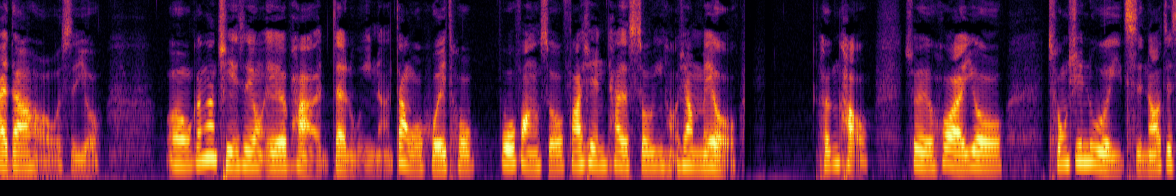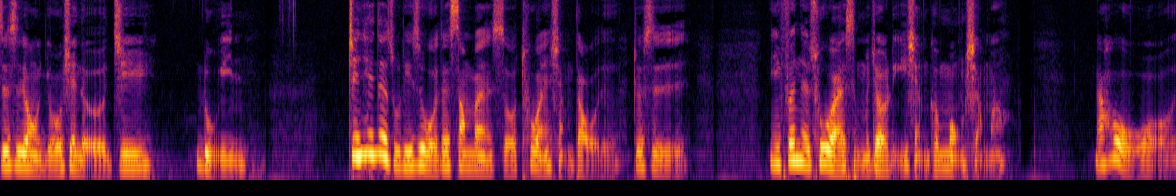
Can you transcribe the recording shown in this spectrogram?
嗨，大家好，我是优。呃，我刚刚其实是用 AirPod 在录音啊，但我回头播放的时候，发现它的收音好像没有很好，所以后来又重新录了一次，然后这次是用有线的耳机录音。今天这个主题是我在上班的时候突然想到的，就是你分得出来什么叫理想跟梦想吗？然后我。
